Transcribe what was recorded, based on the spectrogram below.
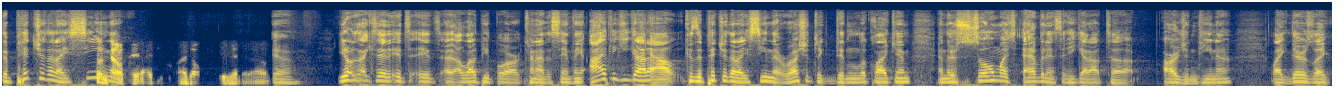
the picture that I see, So no, I, I don't see it out. yeah. You know, like I said, it's it's a lot of people are kind of the same thing. I think he got out because the picture that I seen that Russia took didn't look like him, and there's so much evidence that he got out to Argentina. Like there's like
